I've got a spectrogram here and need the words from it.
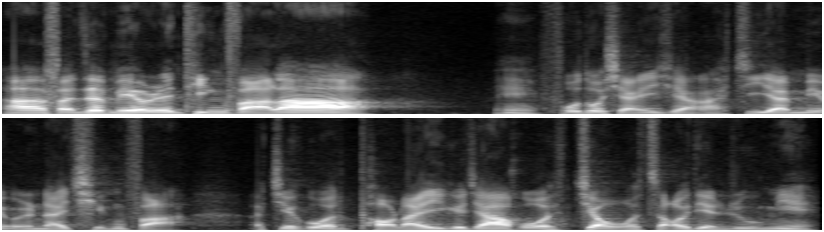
啊，反正没有人听法啦。哎，佛陀想一想啊，既然没有人来请法。结果跑来一个家伙叫我早点入灭，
